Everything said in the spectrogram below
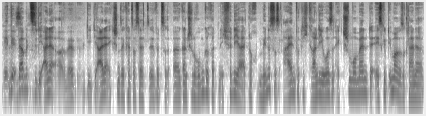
wir, wir haben jetzt die eine, die, die eine Actionsequenz aus der wird so, äh, ganz schön rumgeritten. Ich finde ja, hat noch mindestens einen wirklich grandiosen Action-Moment. Es gibt immer so kleine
